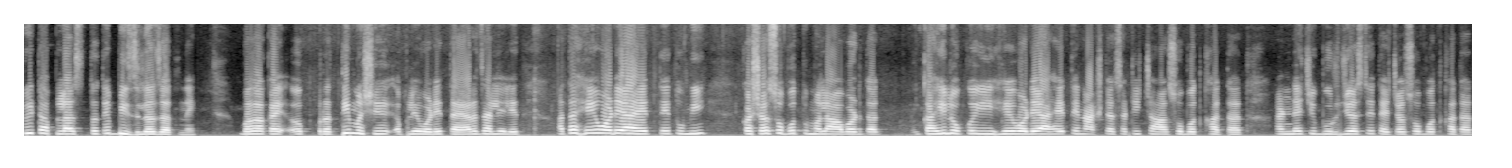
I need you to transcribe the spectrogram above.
पीठ आपलं असतं ते भिजलं जात नाही. बघा काय अप्रतिम असे आपले वडे तयार झालेले आहेत. आता हे वडे आहेत ते तुम्ही कशासोबत तुम्हाला आवडतात? काही लोक हे वडे आहेत ते नाश्त्यासाठी चहासोबत खातात. अंड्याची बुर्जी असते त्याच्यासोबत खातात.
